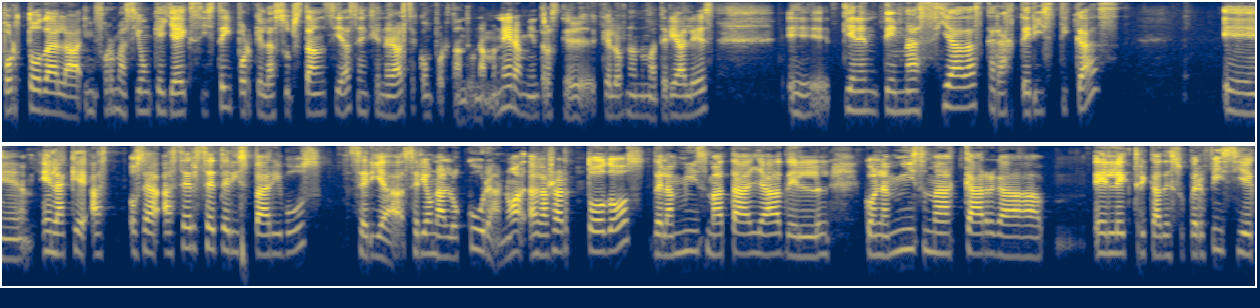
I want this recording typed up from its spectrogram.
por toda la información que ya existe y porque las sustancias en general se comportan de una manera, mientras que los nanomateriales eh, tienen demasiadas características eh, en la que, o sea, hacer ceteris paribus sería, sería una locura, ¿no? Agarrar todos de la misma talla, del, con la misma carga eléctrica de superficie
